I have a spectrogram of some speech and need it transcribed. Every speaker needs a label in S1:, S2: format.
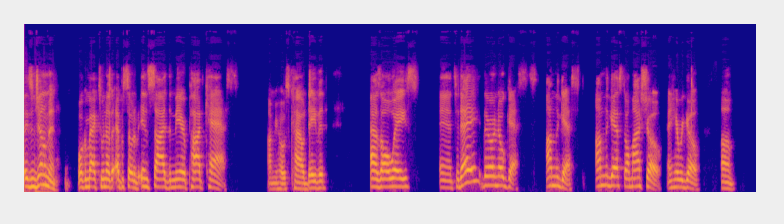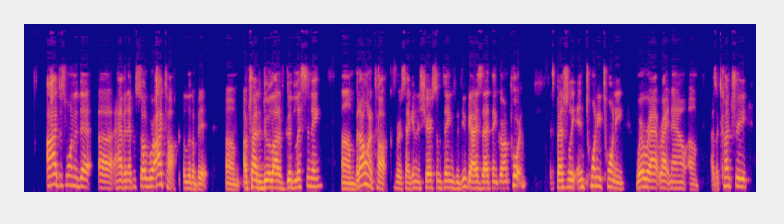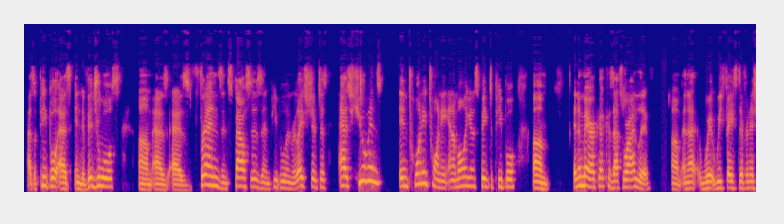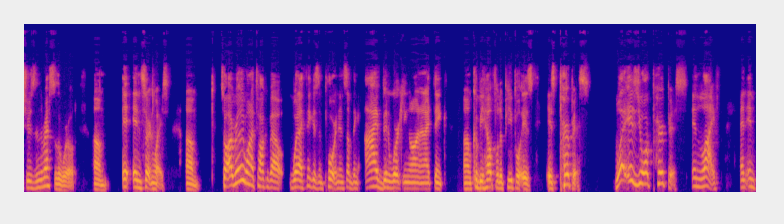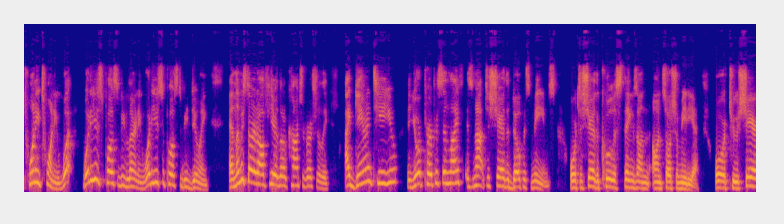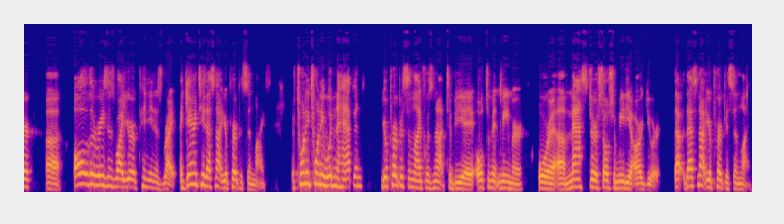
S1: Ladies and gentlemen, welcome back to another episode of Inside the Mirror podcast. I'm your host, Kyle David, as always. And today, there are no guests. I'm the guest. I'm the guest on my show. And here we go. Um, I just wanted to uh, have an episode where I talk a little bit. Um, I've tried to do a lot of good listening, um, but I want to talk for a second and share some things with you guys that I think are important, especially in 2020, where we're at right now um, as a country, as a people, as individuals, um, as as friends and spouses and people in relationships, just as humans in 2020. And I'm only going to speak to people um, in America because that's where I live, um, and that we, we, face different issues than the rest of the world um, in, in, certain ways. Um, so I really want to talk about what I think is important and something I've been working on, and I think um, could be helpful to people is is purpose. What is your purpose in life? And in 2020, what what are you supposed to be learning? What are you supposed to be doing? And let me start it off here a little controversially. I guarantee you that your purpose in life is not to share the dopest memes or to share the coolest things on, on social media or to share uh, all the reasons why your opinion is right. I guarantee that's not your purpose in life. If 2020 wouldn't have happened, your purpose in life was not to be a ultimate memer or a master social media arguer. That, that's not your purpose in life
